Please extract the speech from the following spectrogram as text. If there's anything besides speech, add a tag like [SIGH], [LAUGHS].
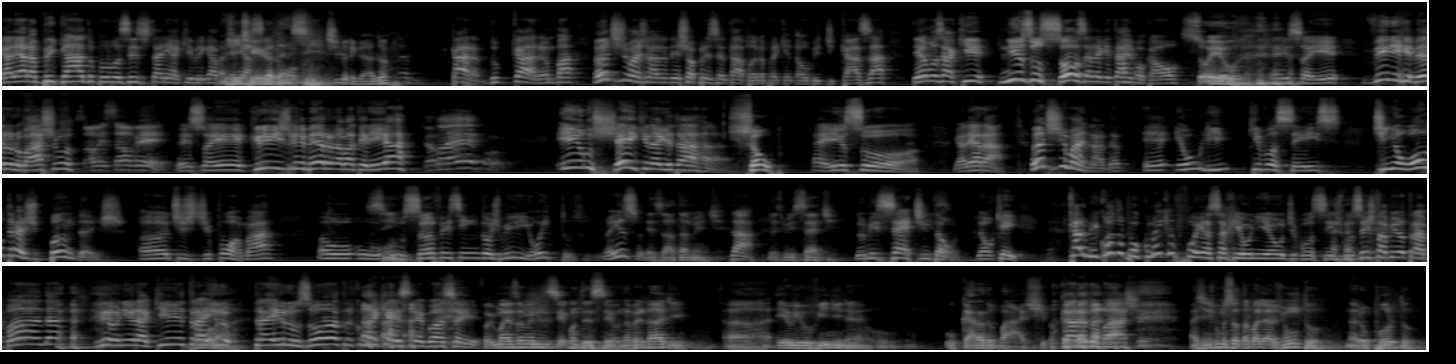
Galera, obrigado por vocês estarem aqui. Obrigado por A terem gente agradece. Obrigado. Cara, do caramba. Antes de mais nada, deixa eu apresentar a banda pra quem tá ouvindo de casa. Temos aqui Niso Souza na guitarra e vocal. Sou eu. É isso aí. Vini Ribeiro no baixo. Salve, salve! É isso aí. Cris Ribeiro na bateria. Tamo aí, pô! E o Shake na guitarra. Show! É isso! Galera, antes de mais nada, é, eu li que vocês tinham outras bandas antes de formar o, o, o Surface em 2008, não é isso? Exatamente. Tá, 2007. 2007 então. Ok. Cara, me conta um pouco, como é que foi essa reunião de vocês? Vocês estavam em outra banda, [LAUGHS] reuniram aqui, traíram, traíram os outros, como é que é esse negócio aí? Foi mais ou menos isso que aconteceu. Na verdade, ah, eu e o Vini, né? O, o cara do baixo. Cara do baixo. [LAUGHS] A gente começou a trabalhar junto no aeroporto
